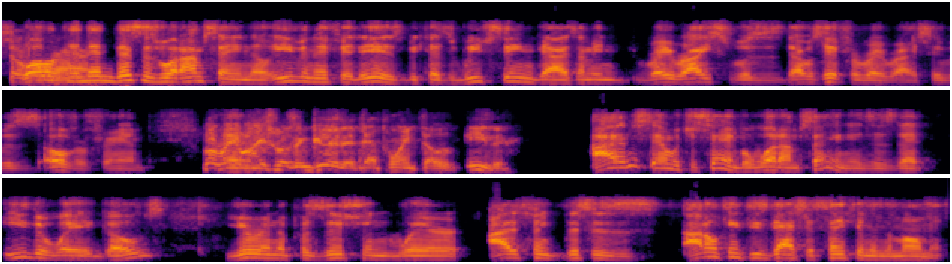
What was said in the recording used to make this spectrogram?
So well, right. and then this is what I'm saying though. Even if it is, because we've seen guys. I mean, Ray Rice was that was it for Ray Rice. It was over for him. But Ray and, Rice wasn't good at that point though either. I understand what you're saying, but what I'm saying is, is that either way it goes, you're in a position where I think this is I don't think these guys are thinking in the moment.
